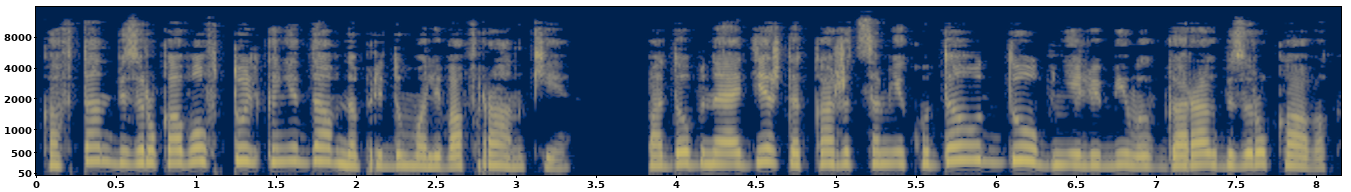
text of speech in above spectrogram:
Кафтан без рукавов только недавно придумали во Франкии. Подобная одежда кажется мне куда удобнее любимых в горах без рукавок,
